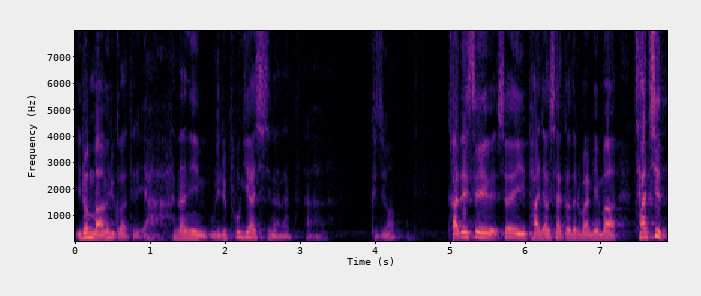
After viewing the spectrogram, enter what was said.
이런 마음일 것 같아요. 야 하나님 우리를 포기하시진 않았구나. 그죠? 가데스에서의 이 반역 사건으로 말미암아 자칫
